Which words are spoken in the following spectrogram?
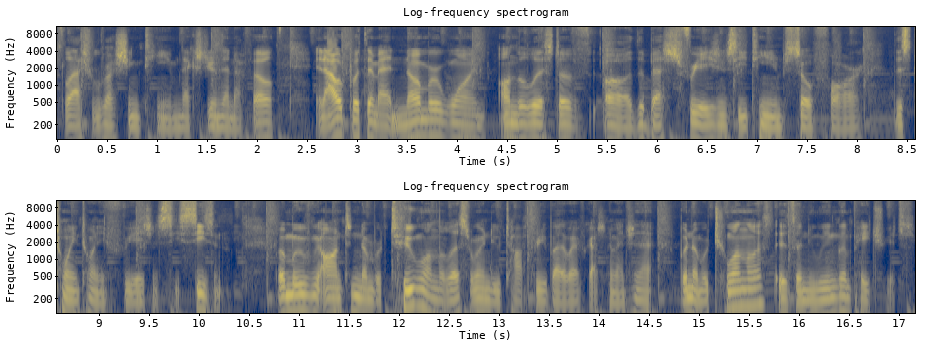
slash rushing team next year in the NFL, and I would put them at number one on the list of uh, the best free agency teams so far this 2020 free agency season. But moving on to number two on the list, we're going to do top three, by the way, I forgot to mention that. But number two on the list is the New England Patriots.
